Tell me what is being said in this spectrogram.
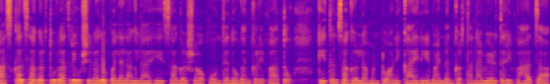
आजकाल सागर तू रात्री उशिरा झोपायला लागला आहे. सागर शॉक होऊन त्या दोघांकडे पाहतो. केतन सागरला म्हणतो आणि काय रे भांडण करताना वेळ तरी पाहत जा.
